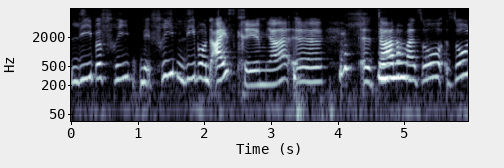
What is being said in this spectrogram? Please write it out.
Liebe, Frieden, nee, Frieden, Liebe und Eiscreme, ja, äh, äh, da nochmal so, so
